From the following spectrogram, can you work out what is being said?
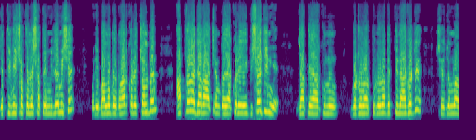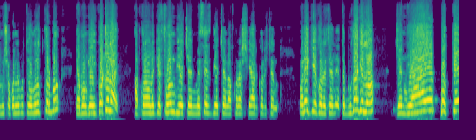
যে তিনি সকলের সাথে মিলেমিশে উনি ভালো ব্যবহার করে চলবেন। আপনারা যারা আছেন, দয়া করে এই বিষয়টি নিয়ে যাতে আর কোনো ঘটনার পুনরাবৃত্তি না ঘটে, সেজন্য আমি সকলের প্রতি অনুরোধ করব এবং এই ঘটনায় আপনারা অনেকে ফোন দিয়েছেন মেসেজ দিয়েছেন, আপনারা শেয়ার করেছেন, অনেক ইয়ে করেছেন। এতে বোঝা গেল যে ন্যায়ের পক্ষে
